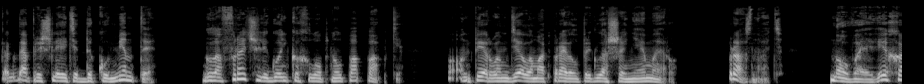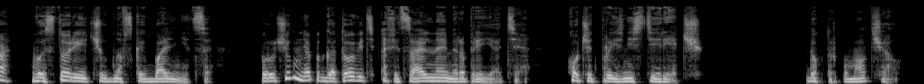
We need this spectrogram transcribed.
Когда пришли эти документы, главврач легонько хлопнул по папке. Он первым делом отправил приглашение мэру. Праздновать. Новая веха в истории Чудновской больницы — поручил мне подготовить официальное мероприятие. Хочет произнести речь. Доктор помолчал.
